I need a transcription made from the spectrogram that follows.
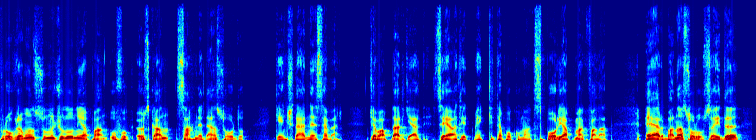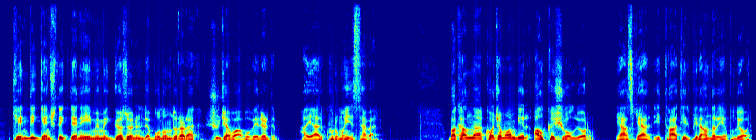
Programın sunuculuğunu yapan Ufuk Özkan sahneden sordu. Gençler ne sever? Cevaplar geldi. Seyahat etmek, kitap okumak, spor yapmak falan. Eğer bana sorulsaydı kendi gençlik deneyimimi göz önünde bulundurarak şu cevabı verirdim. Hayal kurmayı sever. Bakanlığa kocaman bir alkış yolluyorum. Yaz geldi, tatil planları yapılıyor.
